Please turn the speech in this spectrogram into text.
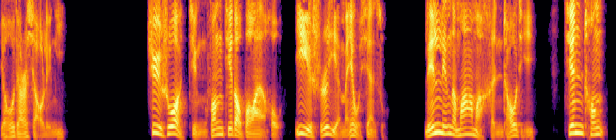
有点小灵异。据说警方接到报案后。一时也没有线索，林玲的妈妈很着急，坚称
